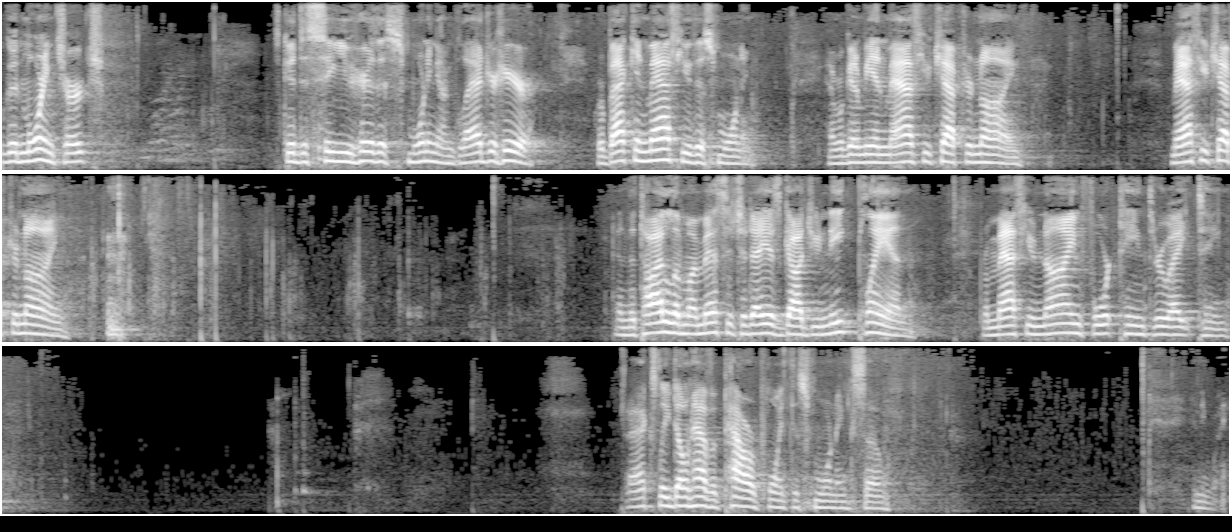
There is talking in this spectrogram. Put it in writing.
Well, good morning, church. It's good to see you here this morning. I'm glad you're here. We're back in Matthew this morning, and we're going to be in Matthew chapter 9. Matthew chapter 9. and the title of my message today is God's Unique Plan from Matthew 9 14 through 18. I actually don't have a PowerPoint this morning, so anyway.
